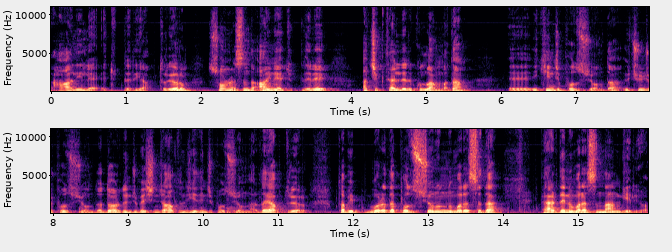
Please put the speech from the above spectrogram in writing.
haliyle etütleri yaptırıyorum. Sonrasında aynı etütleri açık telleri kullanmadan e, ikinci pozisyonda, üçüncü pozisyonda, dördüncü, beşinci, altıncı, yedinci pozisyonlarda yaptırıyorum. Tabi bu arada pozisyonun numarası da perde numarasından geliyor.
